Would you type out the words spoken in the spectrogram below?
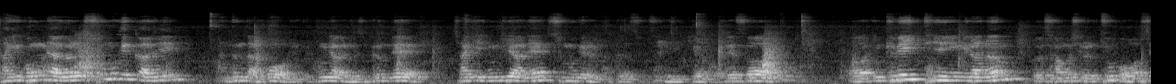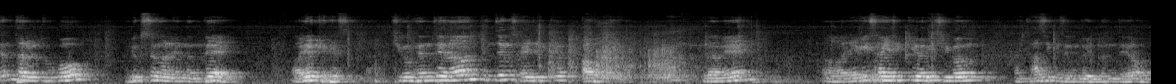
자기 공약을 20개까지 만든다고 공약을 해서 그런데 자기 임기 안에 20개를 만들었어요. 사회적 기업을. 그래서 어, incubating이라는 그 사무실을 두고 센터를 두고 육성을 했는데 어, 이렇게 됐습니다. 지금 현재는 인증 사회적 기업 9개 그 다음에 어, 예비 사회적 기업이 지금 한 5개 정도 있는데요.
